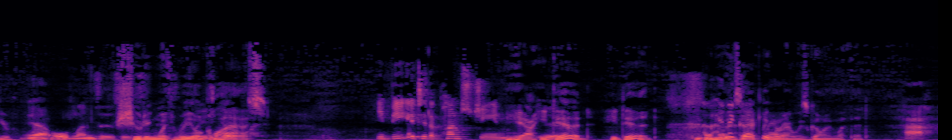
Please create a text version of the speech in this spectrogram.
you're Yeah, old lenses. shooting is with the real way to go. glass. He beat you to the punch, Gene. Yeah, he Yeah. did. He did. You know In a good exactly where. I was going with it. Ha.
